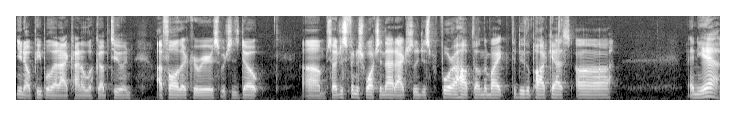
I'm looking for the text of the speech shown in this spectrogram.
you know, people that I kind of look up to and I follow their careers, which is dope. Um, so I just finished watching that actually just before I hopped on the mic to do the podcast. Uh, and yeah,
